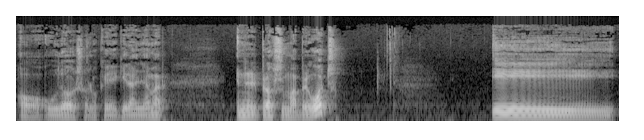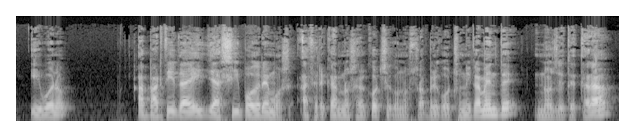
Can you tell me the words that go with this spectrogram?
o U2 o lo que quieran llamar en el próximo Apple Watch y, bueno, a partir de ahí ya sí podremos acercarnos al coche con nuestro Apple Watch únicamente, nos detectará,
